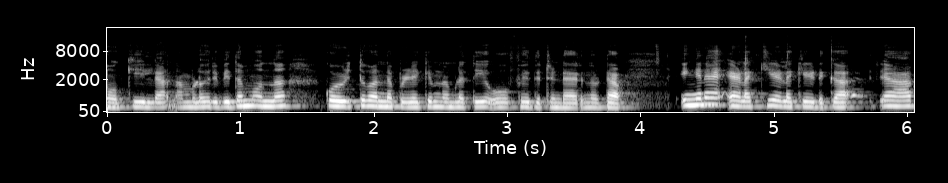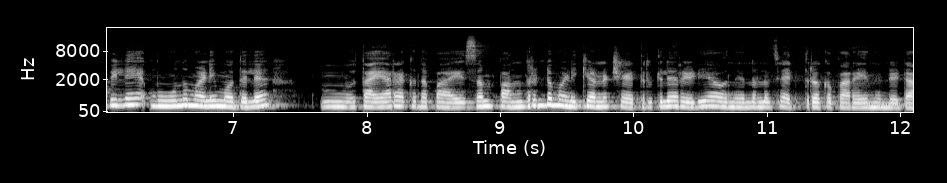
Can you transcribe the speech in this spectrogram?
നോക്കിയില്ല. നമ്മൾ ഒരുവിധം ഒന്ന് കൊഴുത്ത് വന്നപ്പോഴേക്കും നമ്മൾ തീ ഓഫ് ചെയ്തിട്ടുണ്ടായിരുന്നു കേട്ടോ ഇങ്ങനെ ഇളക്കി ഇളക്കി എടുക്കുക. രാവിലെ മൂന്ന് മണി മുതൽ തയ്യാറാക്കുന്ന പായസം പന്ത്രണ്ട് മണിക്കാണ് ക്ഷേത്രത്തിൽ റെഡി ആവുന്നത് എന്നുള്ള ചരിത്രമൊക്കെ പറയുന്നുണ്ട് കേട്ടോ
